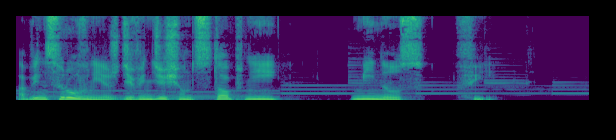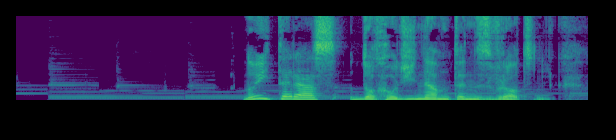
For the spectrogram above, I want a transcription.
a więc również 90 stopni minus fi. No i teraz dochodzi nam ten zwrotnik.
